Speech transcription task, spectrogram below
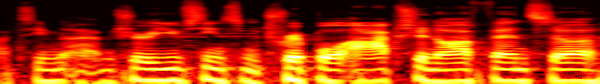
I've seen, I'm sure you've seen some triple option offense uh,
